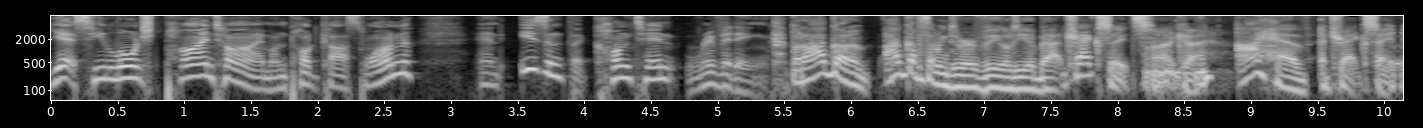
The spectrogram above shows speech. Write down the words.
Yes, he launched Pyne Time on Podcast One. And isn't the content riveting? But I've got a, I've got something to reveal to you about tracksuits. Okay. I have a tracksuit.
